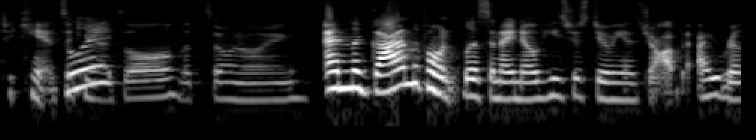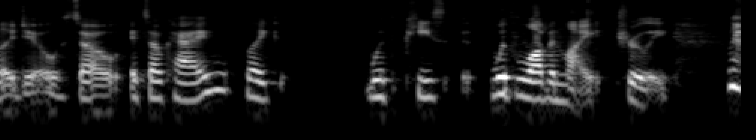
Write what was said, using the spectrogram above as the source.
to to cancel it. cancel. That's so annoying. And the guy on the phone, listen, I know he's just doing his job. I really do. So it's okay. Like with peace, with love and light, truly.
